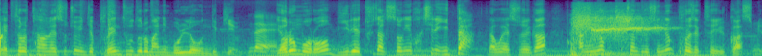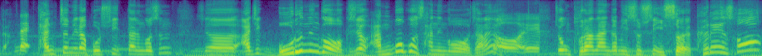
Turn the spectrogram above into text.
메트로타운에서 좀 이제 브랜트우드로 많이 몰려온 느낌. 네. 여러모로 미래 투자성이 확실히 있다라고 해서 저희가 강력 추천드릴 수 있는 프로젝트일 것 같습니다. 네. 단점이라 볼 수 있다는 것은 어, 아직 모르는 거 그죠? 안 보고 사는 거잖아요. 그렇죠. 예. 조금 불안한 감이 있을 수 있어요. 그래서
